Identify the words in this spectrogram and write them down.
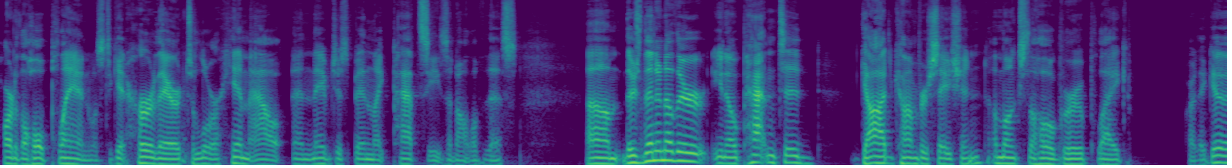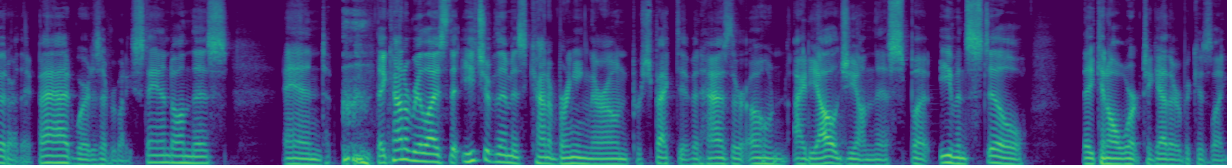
part of the whole plan was to get her there to lure him out, and they've just been like patsies in all of this. Um, there's then another, you know, patented God conversation amongst the whole group, like, are they good? Are they bad? Where does everybody stand on this? And they kind of realize that each of them is kind of bringing their own perspective and has their own ideology on this, but even still, they can all work together because, like,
